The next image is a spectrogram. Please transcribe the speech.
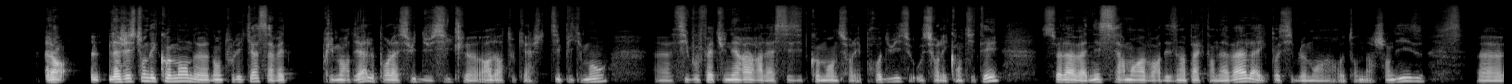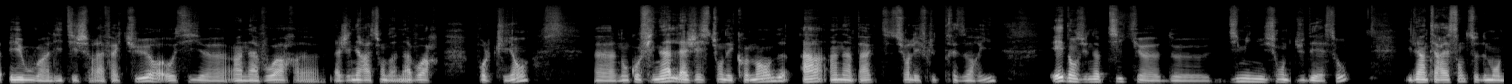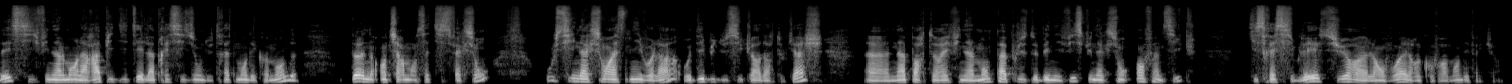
Alors, la gestion des commandes, euh, dans tous les cas, ça va être primordial pour la suite du cycle order to cash. Typiquement, euh, si vous faites une erreur à la saisie de commande sur les produits ou sur les quantités, cela va nécessairement avoir des impacts en aval, avec possiblement un retour de marchandises euh, et ou un litige sur la facture, aussi un avoir, la génération d'un avoir pour le client. donc au final, la gestion des commandes a un impact sur les flux de trésorerie. Et dans une optique de diminution du DSO, il est intéressant de se demander si finalement la rapidité et la précision du traitement des commandes donnent entièrement satisfaction ou si une action à ce niveau-là, au début du cycle order to cash, euh, n'apporterait finalement pas plus de bénéfices qu'une action en fin de cycle qui serait ciblée sur euh, l'envoi et le recouvrement des factures.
